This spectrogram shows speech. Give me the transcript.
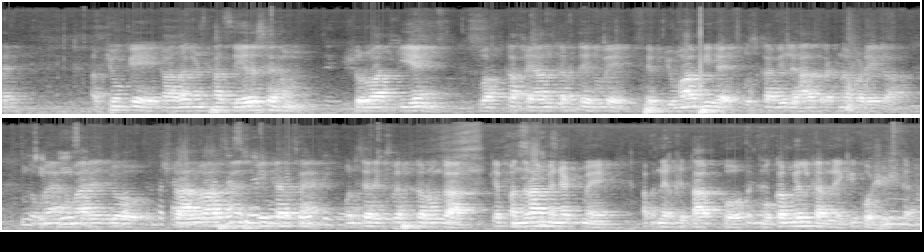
है। अब चूँकि एक आधा घंटा देर से हम शुरुआत किए हैं, वक्त का ख्याल करते हुए फिर जुमा भी है, उसका भी लिहाज रखना पड़ेगा। तो मैं हमारे जो हैं स्पीकर हैं उनसे रिक्वेस्ट करूँगा कि 15 मिनट में अपने खिताब को मुकम्मल करने की कोशिश करें।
